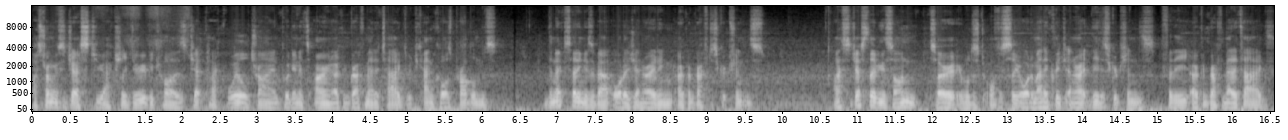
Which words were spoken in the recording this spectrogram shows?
I strongly suggest you actually do because Jetpack will try and put in its own Open Graph meta tags, which can cause problems. The next setting is about auto-generating Open Graph descriptions. I suggest leaving this on so it will just obviously automatically generate the descriptions for the Open Graph meta tags.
